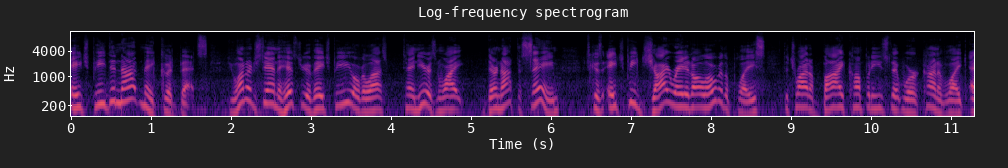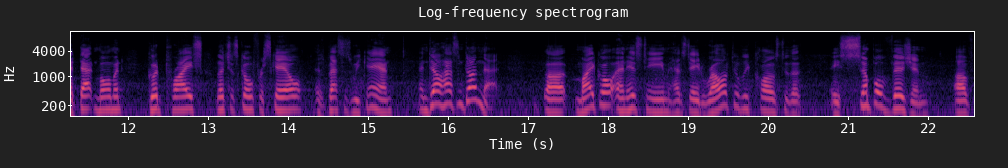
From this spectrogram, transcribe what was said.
HP did not make good bets. If you want to understand the history of HP over the last 10 years and why they're not the same, it's because HP gyrated all over the place to try to buy companies that were kind of like, at that moment, good price, let's just go for scale as best as we can, and Dell hasn't done that. Uh, Michael and his team have stayed relatively close to the, a simple vision of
